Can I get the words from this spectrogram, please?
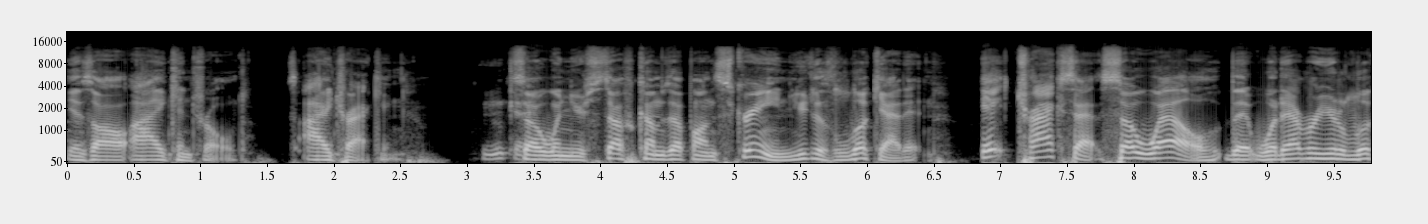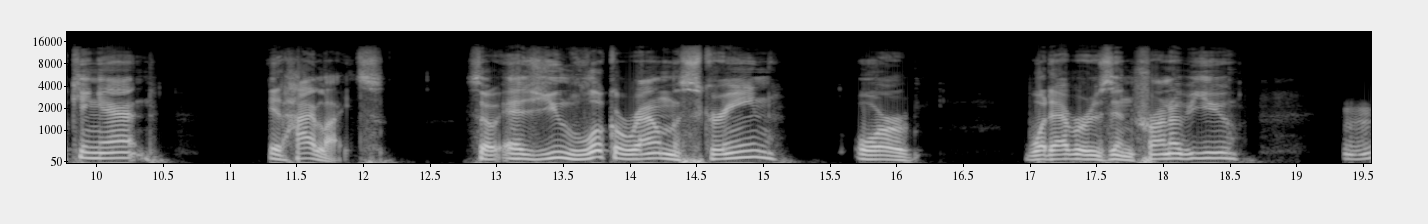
is all eye controlled. It's eye tracking. Okay. So when your stuff comes up on screen, you just look at it. It tracks that so well that whatever you're looking at, it highlights. So as you look around the screen or whatever is in front of you, hmm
